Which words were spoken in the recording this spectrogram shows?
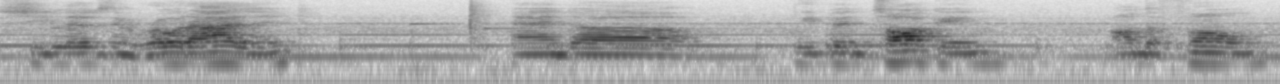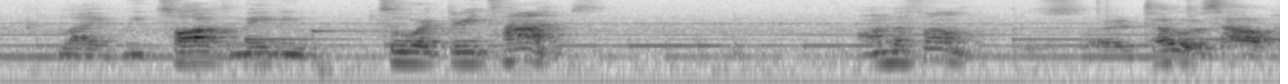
she lives in Rhode Island, and uh, we've been talking on the phone. Like we talked maybe two or three times on the phone. So, tell us how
